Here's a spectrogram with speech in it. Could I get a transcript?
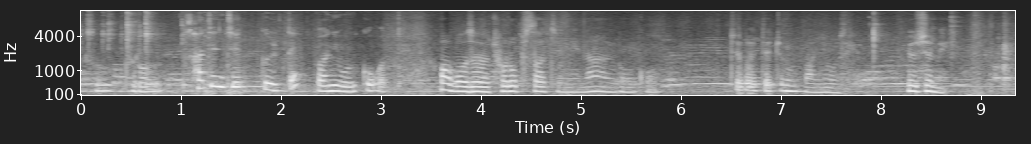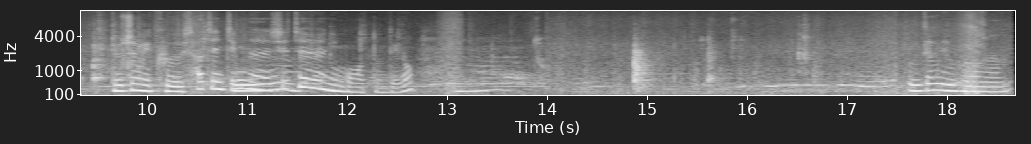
그래서 그런 사진 찍을 때 많이 올 것 같아요. 아, 맞아요. 졸업 사진이나 이런 거 찍을 때 좀 많이 오세요. 요즘에. 요즘이 그 사진 찍는 음. 시즌인 것 같던데요? 원장님 그러면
